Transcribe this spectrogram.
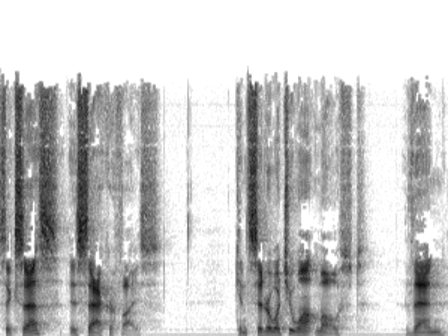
Success is sacrifice. Consider what you want most, then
